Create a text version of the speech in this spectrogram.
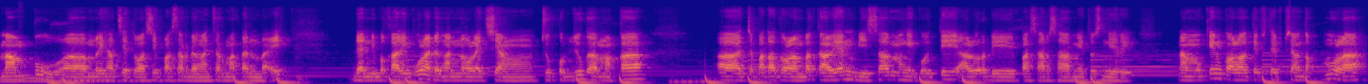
mampu uh, melihat situasi pasar dengan cermat dan baik dan dibekali pula dengan knowledge yang cukup juga maka uh, cepat atau lambat kalian bisa mengikuti alur di pasar saham itu sendiri. Nah mungkin kalau tips-tips yang untuk pemula,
